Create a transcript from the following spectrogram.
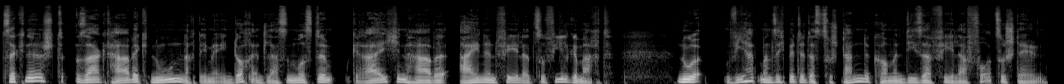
Zerknirscht sagt Habeck nun, nachdem er ihn doch entlassen musste, Greichen habe einen Fehler zu viel gemacht. Nur, wie hat man sich bitte das Zustandekommen dieser Fehler vorzustellen?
